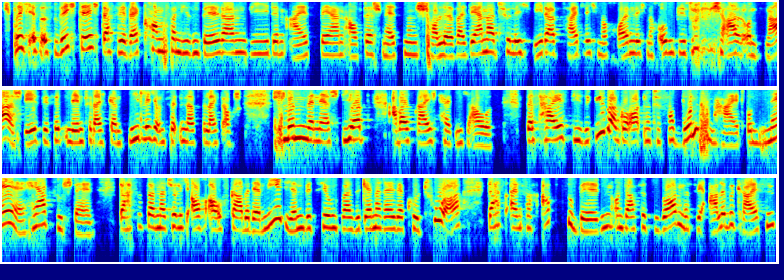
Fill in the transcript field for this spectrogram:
Sprich, es ist wichtig, dass wir wegkommen von diesen Bildern wie dem Eisbären auf der schmelzenden Scholle, weil der natürlich weder zeitlich noch räumlich noch irgendwie sozial uns nahe steht. Wir finden den vielleicht ganz niedlich und finden das vielleicht auch schlimm, wenn er stirbt, aber es reicht halt nicht aus. Das heißt, diese übergeordnete Verbundenheit und Nähe herzustellen, das ist dann natürlich auch Aufgabe der Medien beziehungsweise generell der Kultur, das einfach abzubilden und dafür zu sorgen, dass wir alle begreifen,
